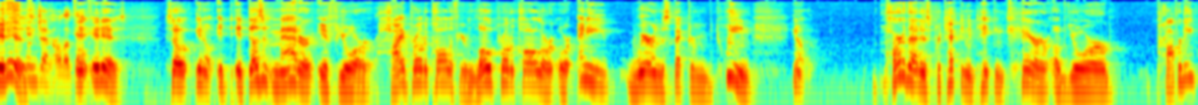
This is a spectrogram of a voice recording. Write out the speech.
it is In general, that's it, it is so you know it, it doesn't matter if you're high protocol if you're low protocol or or anywhere in the spectrum in between you know part of that is protecting and taking care of your property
